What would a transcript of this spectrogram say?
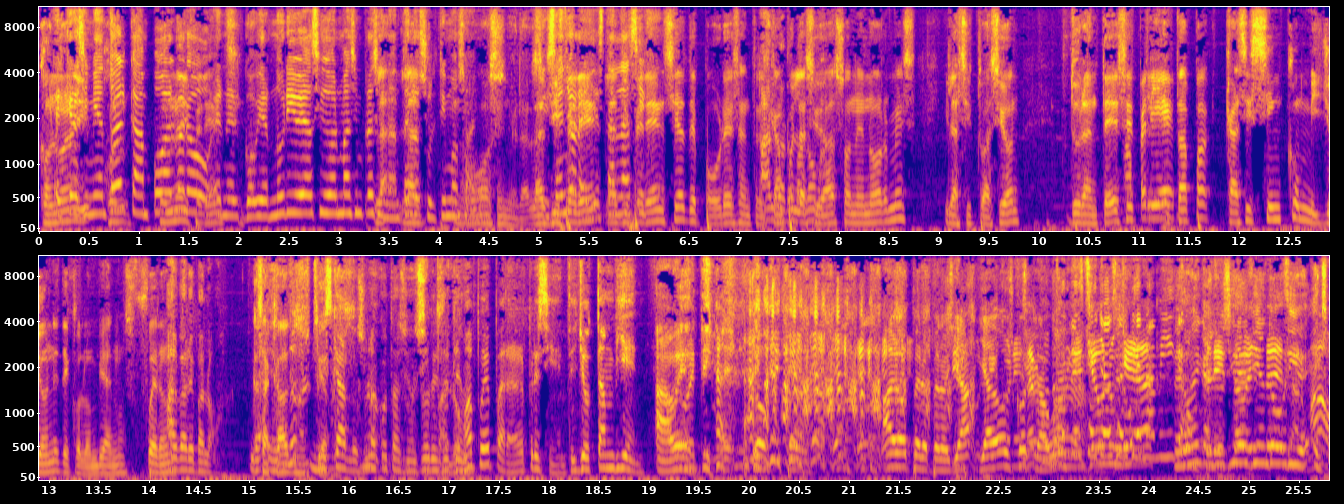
Con el una- crecimiento con- del campo, Álvaro, en el gobierno Uribe ha sido el más impresionante La- en los últimos no, años. señora, las, sí, señora, diferen- las cifras. diferencias de pobreza entre el Álvaro campo y la Paloma. ciudad son enormes y la situación durante esa etapa casi 5 millones de colombianos fueron Álvaro y Paloma. De sus Luis. Carlos, una No, acotación no, si sobre ese Paloma tema. puede parar al presidente, yo también. A ver, No, mentira. Eh, no, pero, ah, no, pero, pero ya, ya dos contra uno. Es que yo soy amiga. Pero venga, yo sí defiendo a Uribe. Ex-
